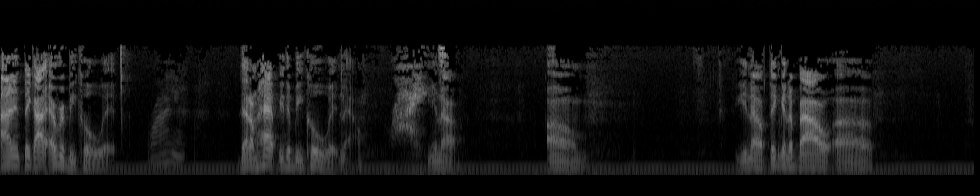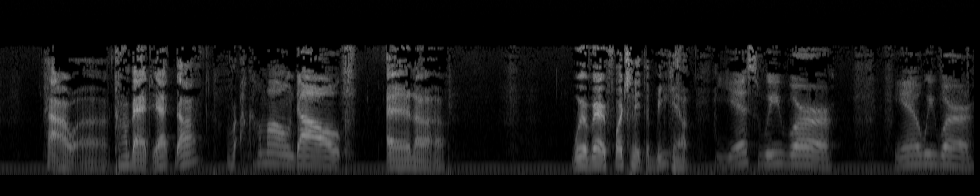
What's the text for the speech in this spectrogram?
I didn't think I'd ever be cool with. Right. That I'm happy to be cool with now. Right. You know, um, you know thinking about uh how uh combat jack died. Come on dog. And uh we're very fortunate to meet him. Yes we were. Yeah we were.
